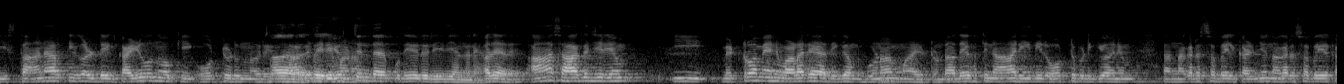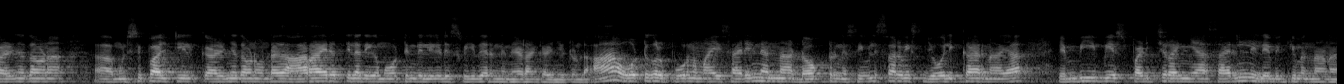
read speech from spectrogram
ഈ സ്ഥാനാർത്ഥികളുടെയും കഴിവ് നോക്കി വോട്ടിടുന്ന ഒരു സാഹചര്യമാണ്. പുതിയൊരു രീതി അങ്ങനെ അതെ അതെ. ആ സാഹചര്യം ഈ മെട്രോമാൻ വളരെയധികം ഗുണമായിട്ടുണ്ട്. അദ്ദേഹത്തിന് ആ രീതിയിൽ വോട്ട് പിടിക്കുവാനും നഗരസഭയിൽ കഴിഞ്ഞു. നഗരസഭയിൽ കഴിഞ്ഞ തവണ മുനിസിപ്പാലിറ്റിയിൽ കഴിഞ്ഞ തവണ ഉണ്ടായത് ആറായിരത്തിലധികം വോട്ടിന്റെ ലീഡ് ശ്രീധരന് നേടാൻ കഴിഞ്ഞിട്ടുണ്ട്. ആ വോട്ടുകൾ പൂർണമായി സരിൻ എന്ന ഡോക്ടറിന് സിവിൽ സർവീസ് ജോലിക്കാരനായ എം ബി ബി എസ് പഠിച്ചിറങ്ങിയ സരിന് ലഭിക്കുമെന്നാണ്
